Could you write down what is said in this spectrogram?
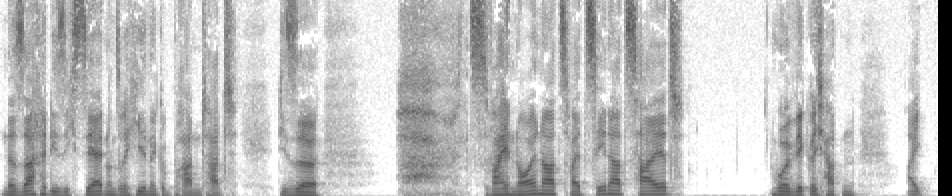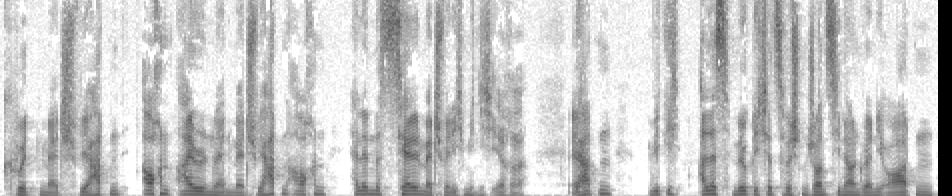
eine Sache, die sich sehr in unsere Hirne gebrannt hat. Diese zwei Neuner, zwei Zehner Zeit, wo wir wirklich hatten I Quit Match, wir hatten auch ein Ironman Match, wir hatten auch ein Hell in a Cell Match, wenn ich mich nicht irre. Wir Ja. hatten wirklich alles Mögliche zwischen John Cena und Randy Orton.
